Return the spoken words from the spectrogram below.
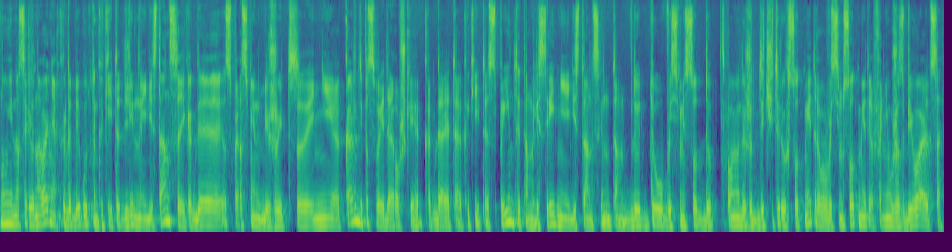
Ну и на соревнованиях, когда бегут на какие-то длинные дистанции, когда спортсмен бежит э, не каждый по своей дорожке, когда это какие-то спринты там, или средние дистанции, ну, там, до, до 800, до, по-моему, даже до 400 метров, 800 метров они уже сбиваются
